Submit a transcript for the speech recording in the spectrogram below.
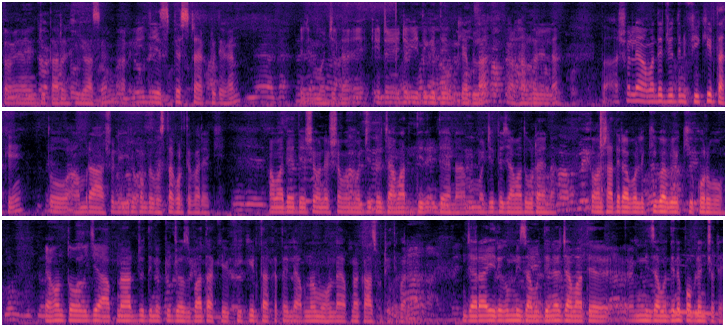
তো এই জুতার ইয়ে আছে। আর এই যে স্পেসটা একটু দেখেন। এই যে মসজিদটা এটা এটা এদিকে দিয়ে কেবলা আলহামদুলিল্লাহ। তো আসলে আমাদের যদি ফিকির থাকে তো আমরা আসলে এইরকম ব্যবস্থা করতে পারি আর কি। আমাদের দেশে অনেক সময় মসজিদে জামাত দেয় না মসজিদে জামাত উঠায় না। তখন সাথীরা বলে কীভাবে কি করব। এখন তো ওই যে আপনার যদি একটু জজবা থাকে ফিকির থাকে তাহলে আপনার মহল্লায় আপনার কাজ উঠাইতে পারে যারা এরকম নিজামুদ্দিনের জামাতে নিজামুদ্দিনের প্রবলেম চলে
